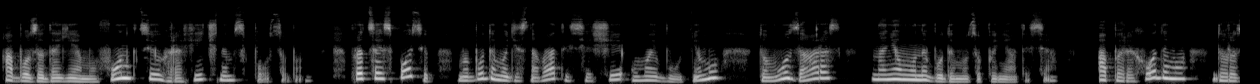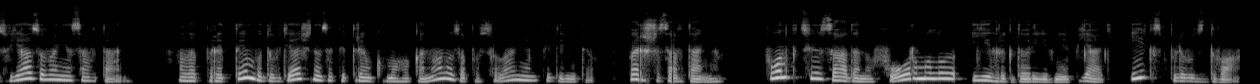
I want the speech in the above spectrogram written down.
або задаємо функцію графічним способом. Про цей спосіб ми будемо дізнаватися ще у майбутньому, тому зараз на ньому не будемо зупинятися, а переходимо до розв'язування завдань. Але перед тим буду вдячна за підтримку мого каналу за посиланням під відео. Перше завдання. Функцію задано формулою y дорівнює 5х плюс 2.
